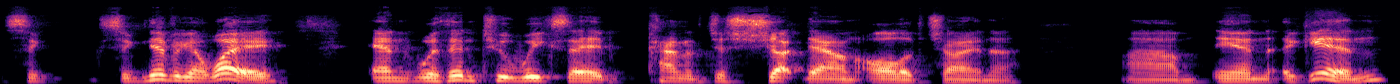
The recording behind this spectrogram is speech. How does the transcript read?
sig- significant way. And within two weeks, they had kind of just shut down all of China. Um, and again,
